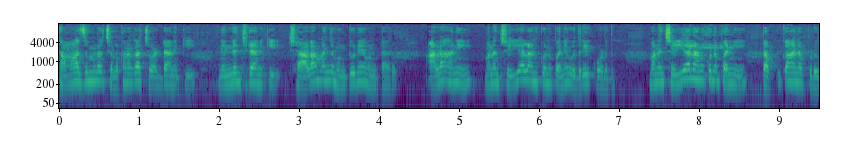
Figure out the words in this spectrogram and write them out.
సమాజంలో చులకనగా చూడడానికి నిందించడానికి చాలామంది ఉంటూనే ఉంటారు. అలా అని మనం చెయ్యాలనుకున్న పని వదిలేయకూడదు. మనం చెయ్యాలనుకున్న పని తప్పు కానప్పుడు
